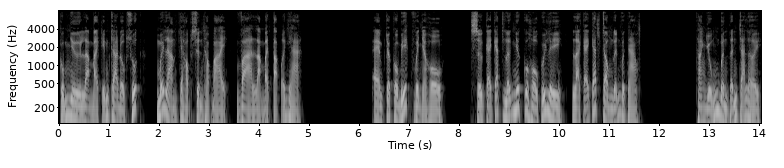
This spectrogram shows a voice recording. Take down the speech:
cũng như làm bài kiểm tra đột xuất mới làm cho học sinh học bài và làm bài tập ở nhà. Em cho cô biết về nhà Hồ. Sự cải cách lớn nhất của Hồ Quý Ly là cải cách trong lĩnh vực nào? Thằng Dũng bình tĩnh trả lời.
